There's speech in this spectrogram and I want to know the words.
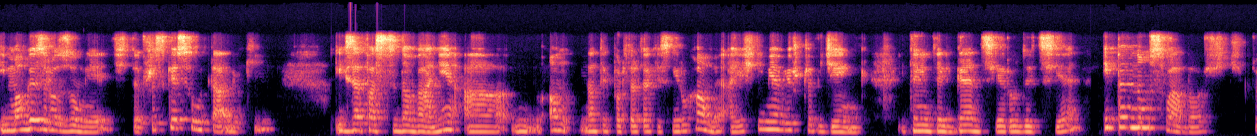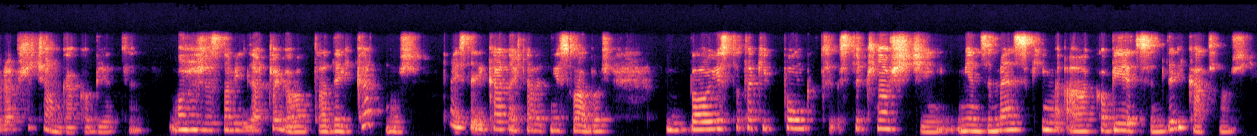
I mogę zrozumieć te wszystkie sułtanki, ich zafascynowanie, a on na tych portretach jest nieruchomy, a jeśli miał jeszcze wdzięk i tę inteligencję, erudycję i pewną słabość, która przyciąga kobiety. Może się zastanowić, dlaczego ta delikatność, to jest delikatność, nawet nie słabość, bo jest to taki punkt styczności między męskim a kobiecym, delikatność.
